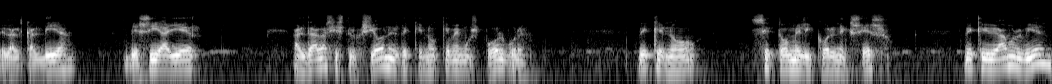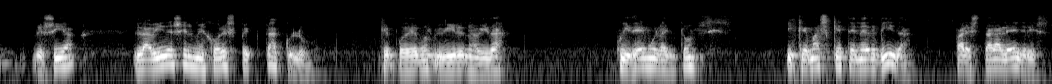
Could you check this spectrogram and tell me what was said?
de la alcaldía, decía ayer, al dar las instrucciones de que no quememos pólvora, de que no se tome licor en exceso, de que vivamos bien, decía, la vida es el mejor espectáculo que podemos vivir en Navidad. Cuidémosla entonces. Y que más que tener vida para estar alegres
